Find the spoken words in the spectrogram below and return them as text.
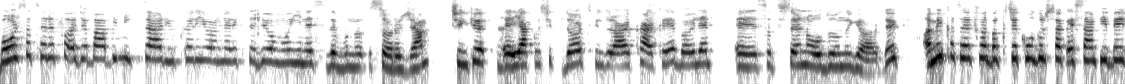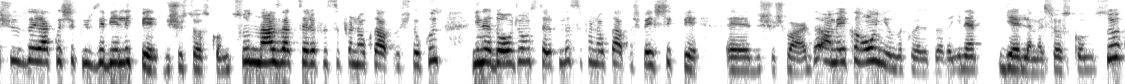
borsa tarafı acaba bir miktar yukarı yönlü hareket ediyor mu? Yine size bunu soracağım. Çünkü e, yaklaşık 4 gündür arka arkaya böyle e, satışların olduğunu gördük. Amerika tarafına bakacak olursak S&P 500'de yaklaşık %1'lik bir düşüş söz konusu. Nasdaq tarafı 0.69, yine Dow Jones tarafında 0.65'lik bir e, düşüş vardı. Amerikan 10 yıllıklarında da yine gerileme söz konusu.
